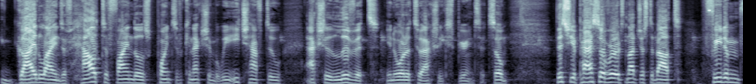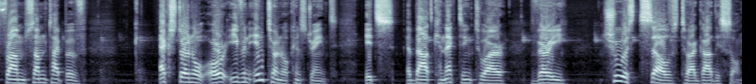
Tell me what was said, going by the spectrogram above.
guidelines of how to find those points of connection, but we each have to actually live it in order to actually experience it. So, this year, Passover, it's not just about freedom from some type of external or even internal constraint, it's about connecting to our very truest selves, to our godly soul.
